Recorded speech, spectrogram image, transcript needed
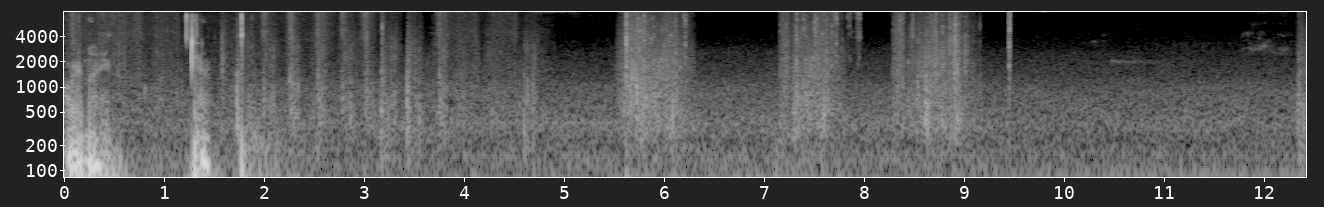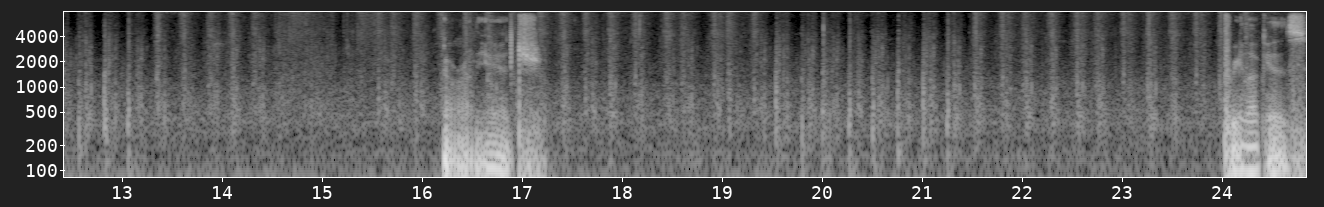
where am I okay go around the edge free look is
